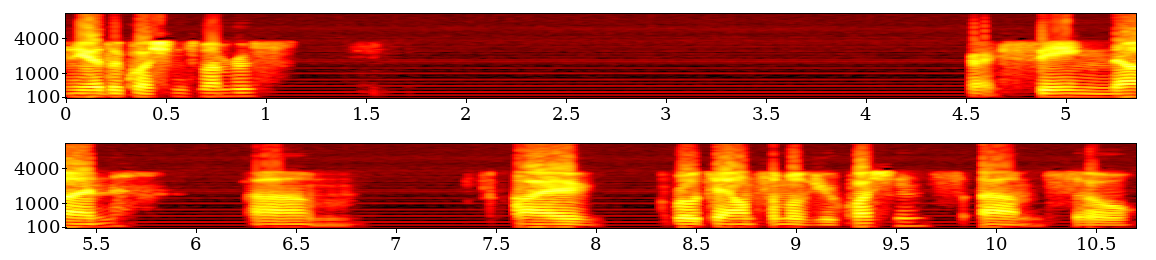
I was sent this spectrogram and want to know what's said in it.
Any other questions, members? All right, seeing none, um, I wrote down some of your questions, um, so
